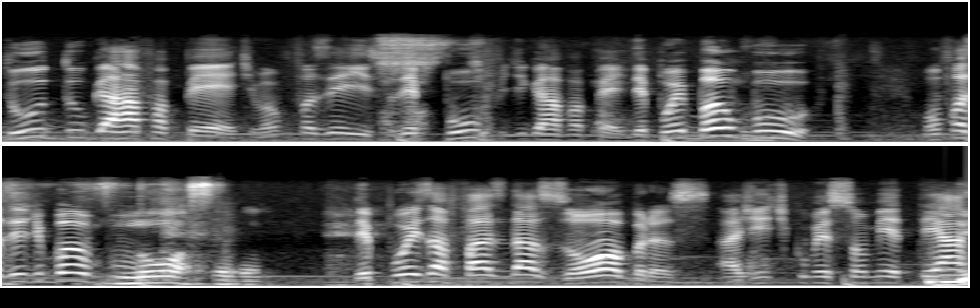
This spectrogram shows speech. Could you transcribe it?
tudo garrafa PET. Vamos fazer isso, fazer puff de garrafa PET. Depois bambu. Vamos fazer de bambu. Nossa, velho. Depois a fase das obras, a gente começou a meter as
